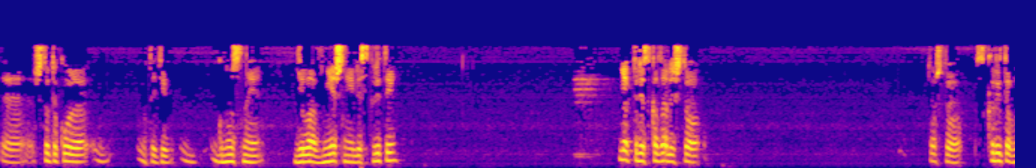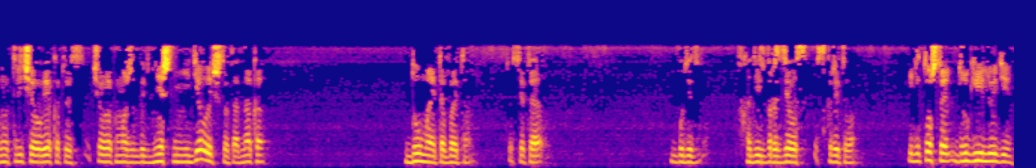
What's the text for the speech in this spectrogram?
э, что такое вот эти гнусные дела внешние или скрытые. Некоторые сказали, что то, что скрыто внутри человека, то есть человек, может быть, внешне не делает что-то, однако думает об этом. То есть это будет входить в раздел скрытого. Или то, что другие люди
